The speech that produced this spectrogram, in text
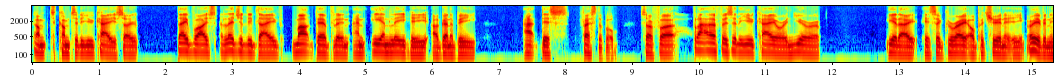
come to come to the UK. So Dave Weiss, allegedly Dave, Mark Devlin, and Ian Leahy are going to be at this festival. So for flat earthers in the UK or in Europe, you know, it's a great opportunity, or even the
